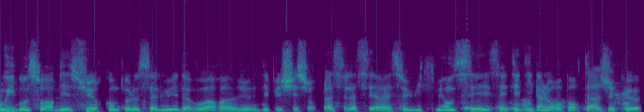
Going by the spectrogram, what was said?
Oui, bonsoir. Bien sûr qu'on peut le saluer d'avoir euh, dépêché sur place la CRS 8. Mais on sait, ça a été dit dans le reportage, que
